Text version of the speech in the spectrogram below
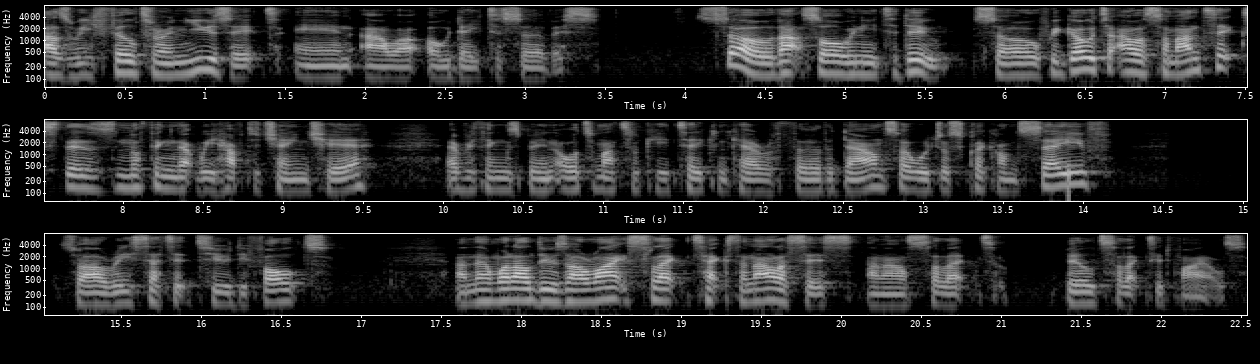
as we filter and use it in our OData service. So that's all we need to do. So if we go to our semantics there's nothing that we have to change here. Everything's been automatically taken care of further down so we'll just click on save. So I'll reset it to default. And then what I'll do is I'll right select text analysis and I'll select build selected files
